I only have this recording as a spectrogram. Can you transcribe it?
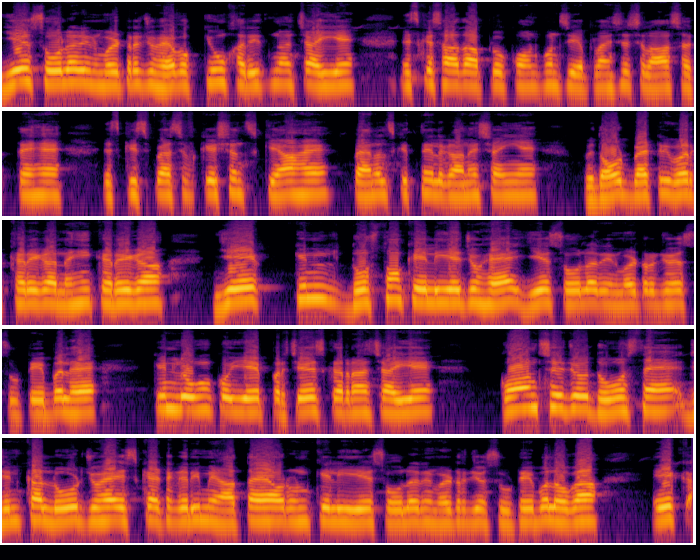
ये सोलर इन्वर्टर जो है वो क्यों खरीदना चाहिए? इसके साथ आप लोग कौन कौन सी अप्लाइंसेस चला सकते हैं? इसकी स्पेसिफिकेशंस क्या है? पैनल्स कितने लगाने चाहिए? विदाउट बैटरी वर्क करेगा, नहीं करेगा? ये किन दोस्तों के लिए जो है, ये सोलर इन्वर्टर जो है सुटेबल है? किन लोगों को ये परचेज करना चाहिए? कौन से जो दोस्त हैं, जिनका लोड जो है इस कैटेगरी में आता है और उनके लिए ये सोलर इन्वर्टर जो सूटेबल होगा? एक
